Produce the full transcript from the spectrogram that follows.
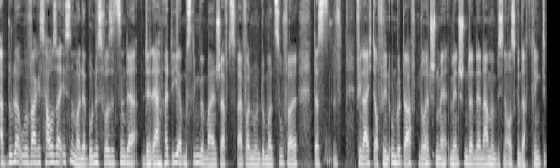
Abdullah Uwe Wagishauser ist nun mal der Bundesvorsitzende der, der Ahmadiyya Muslimgemeinschaft. Es war einfach nur ein dummer Zufall, dass vielleicht auch für den unbedarften deutschen Menschen dann der Name ein bisschen ausgedacht klingt.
